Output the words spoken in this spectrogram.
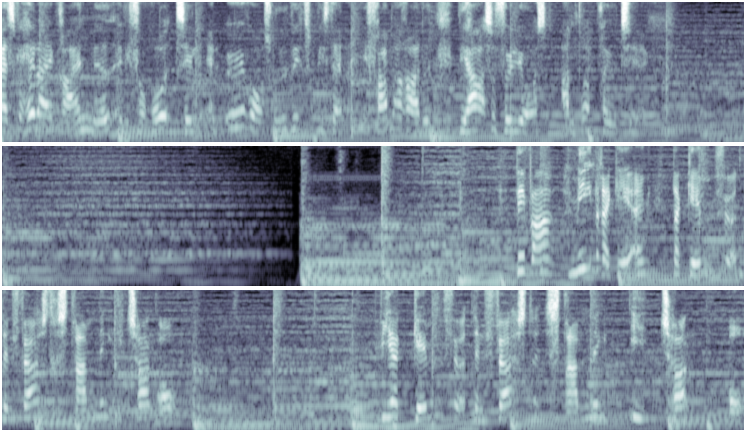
Man skal heller ikke regne med, at vi får råd til at øge vores udviklingsbistand i fremadrettet. Vi har selvfølgelig også andre prioriteringer. Det var min regering, der gennemførte den første stramning i 12 år. Vi har gennemført den første stramning i 12 år.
